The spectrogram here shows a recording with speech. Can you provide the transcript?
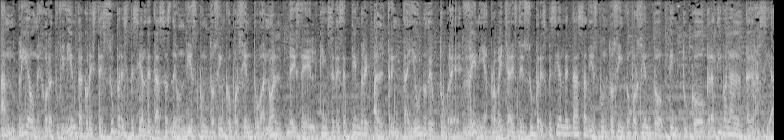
Amplía o mejora tu vivienda con este súper especial de tasas de un 10.5% anual desde el 15 de septiembre al 31 de octubre. Ven y aprovecha este súper especial de tasa 10.5% en tu cooperativa La Altagracia.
